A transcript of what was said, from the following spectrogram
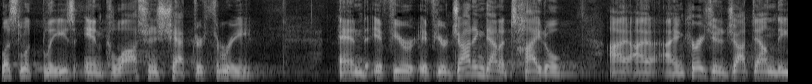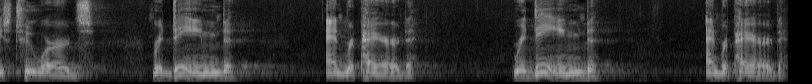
Let's look, please, in Colossians chapter 3. And if you're, if you're jotting down a title, I, I, I encourage you to jot down these two words redeemed and repaired. Redeemed and repaired.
